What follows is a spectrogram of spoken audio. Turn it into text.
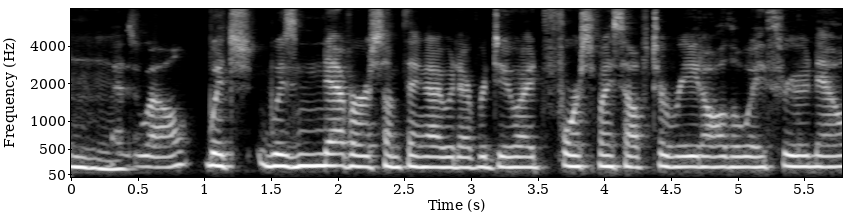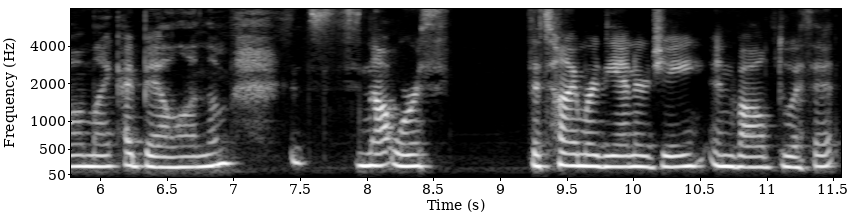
mm-hmm. as well, which was never something I would ever do. I'd force myself to read all the way through. Now I'm like, I bail on them. It's not worth the time or the energy involved with it.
